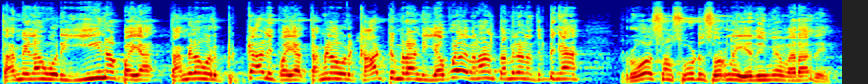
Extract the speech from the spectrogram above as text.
தமிழன் ஒரு ஈன பையா தமிழன் ஒரு பிக்காளி பைய தமிழன் ஒரு காட்டு மிராண்டி. எவ்வளோ வேணாலும் தமிழனை திட்டுங்க. ரோசம் சூடு சொர்ணம் எதுவுமே வராது.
